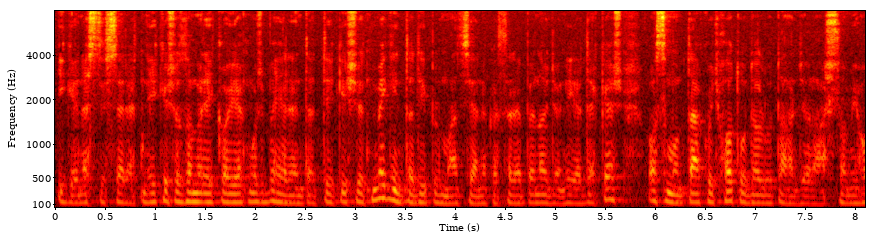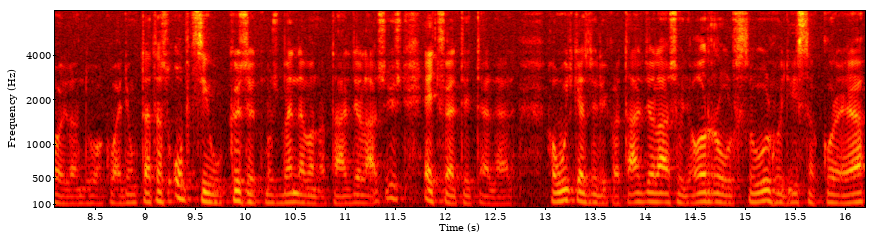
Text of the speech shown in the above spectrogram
Igen, ezt is szeretnék, és az amerikaiak most bejelentették is, hogy megint a diplomáciának a szerepe nagyon érdekes. Azt mondták, hogy hatoldalú tárgyalásra mi hajlandóak vagyunk. Tehát az opciók között most benne van a tárgyalás is, egy feltétellel. Ha úgy kezdődik a tárgyalás, hogy arról szól, hogy Észak-Korea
